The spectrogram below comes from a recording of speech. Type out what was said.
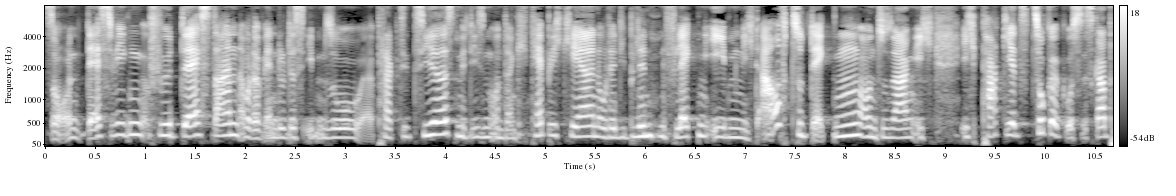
So, und deswegen führt das dann, oder wenn du das eben so praktizierst, mit diesem unter den Teppich kehren oder die blinden Flecken eben nicht aufzudecken und zu sagen, ich, ich pack jetzt Zuckerguss. Es gab,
